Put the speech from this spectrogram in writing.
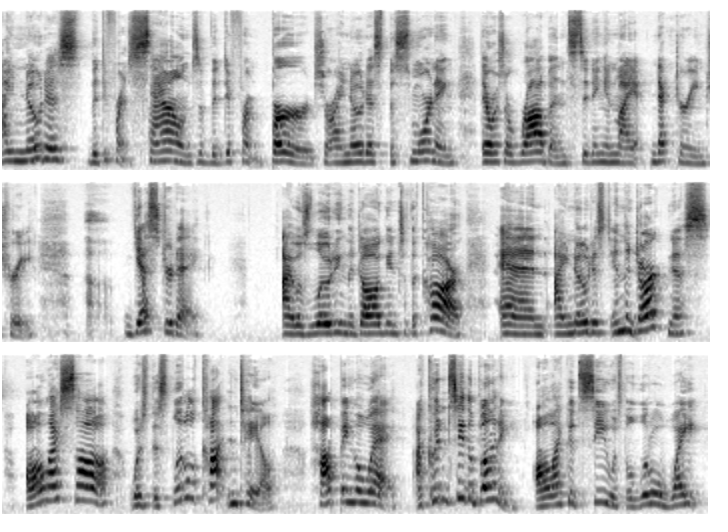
I notice the different sounds of the different birds, or I noticed this morning there was a robin sitting in my nectarine tree. Uh, yesterday, I was loading the dog into the car and I noticed in the darkness, all I saw was this little cottontail hopping away. I couldn't see the bunny. All I could see was the little white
